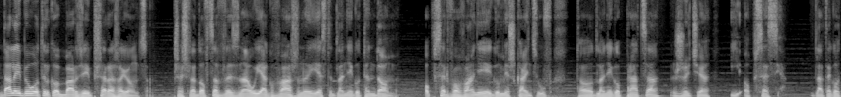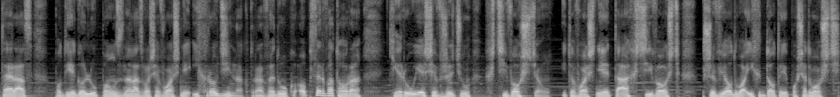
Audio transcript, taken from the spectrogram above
Dalej było tylko bardziej przerażająco. Prześladowca wyznał, jak ważny jest dla niego ten dom. Obserwowanie jego mieszkańców to dla niego praca, życie i obsesja. Dlatego teraz pod jego lupą znalazła się właśnie ich rodzina, która według obserwatora kieruje się w życiu chciwością, i to właśnie ta chciwość przywiodła ich do tej posiadłości.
